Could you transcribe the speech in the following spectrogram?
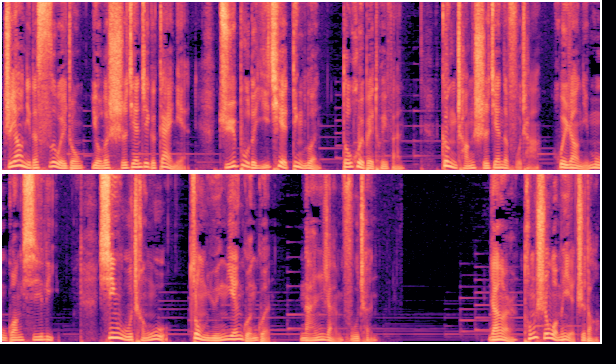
只要你的思维中有了时间这个概念，局部的一切定论都会被推翻。更长时间的复查会让你目光犀利，心无成雾，纵云烟滚滚，难染浮尘。然而，同时我们也知道，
